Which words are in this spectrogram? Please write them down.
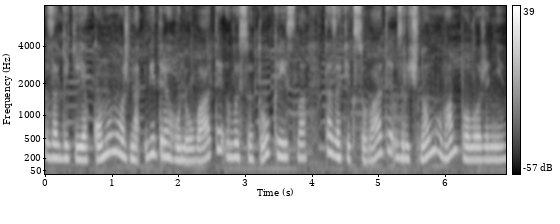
завдяки якому можна відрегулювати висоту крісла та зафіксувати в зручному вам положенні.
